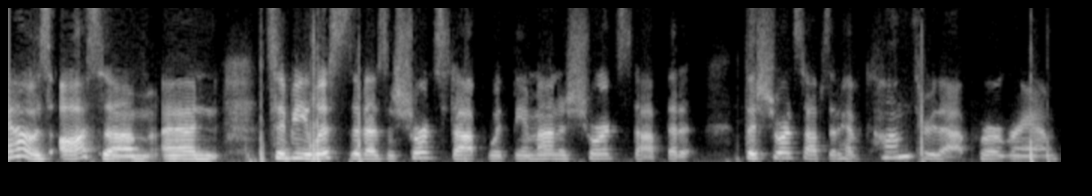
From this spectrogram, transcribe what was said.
Yeah, it was awesome. And to be listed as a shortstop with the amount of shortstop that the shortstops that have come through that program,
